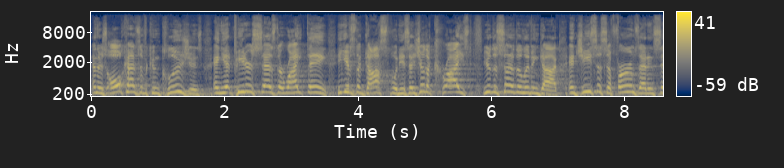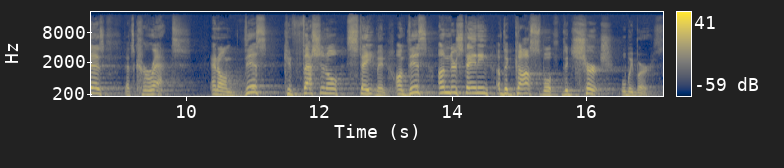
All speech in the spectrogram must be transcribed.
And there's all kinds of conclusions, and yet Peter says the right thing. He gives the gospel, and he says, You're the Christ, you're the Son of the living God. And Jesus affirms that and says, That's correct. And on this confessional statement, on this understanding of the gospel, the church will be birthed.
